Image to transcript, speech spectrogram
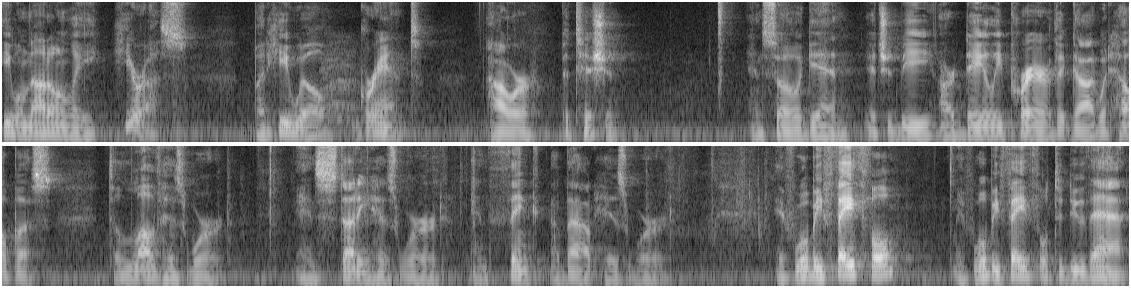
He will not only hear us, but He will grant our petition. And so, again, it should be our daily prayer that God would help us to love His Word and study His Word and think about His Word. If we'll be faithful, if we'll be faithful to do that,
